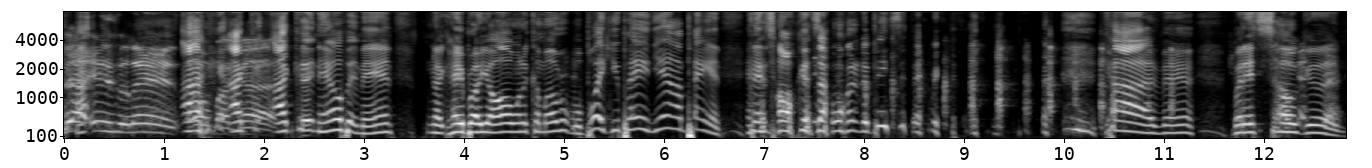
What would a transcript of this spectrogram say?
That is hilarious. I, oh my I, god. I couldn't help it, man. Like, hey, bro, y'all want to come over? Well, Blake, you paying? Yeah, I'm paying. And it's all because I wanted a piece of everything. God, man, but it's so good.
